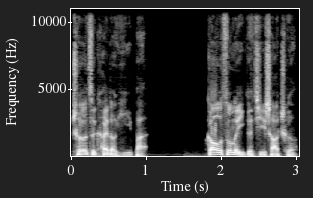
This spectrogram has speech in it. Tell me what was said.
车子开到一半，高松的一个急刹车，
